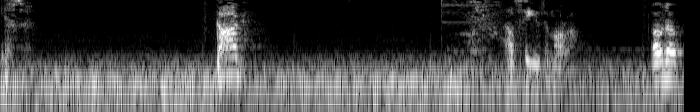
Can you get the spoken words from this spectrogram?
Yes, sir. Guard. I'll see you tomorrow. Odo.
